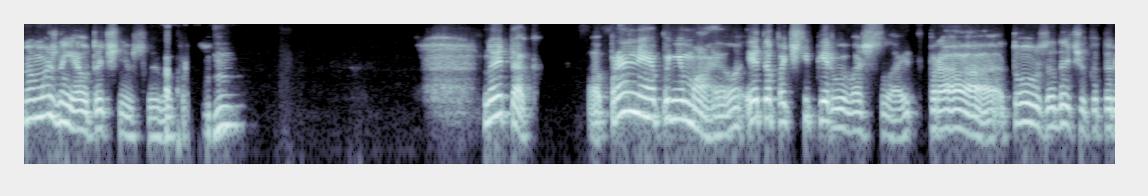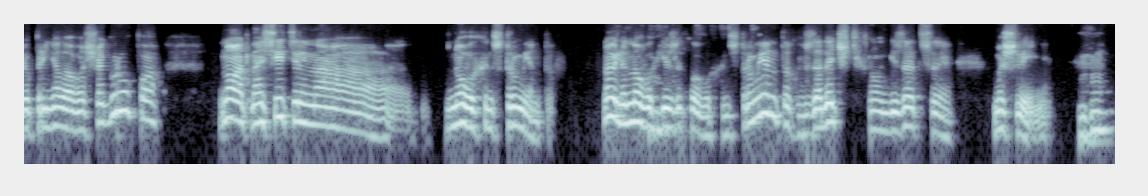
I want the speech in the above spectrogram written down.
Ну, можно я уточню свой вопрос? Угу. Ну, итак, а, правильно я понимаю, это почти первый ваш слайд про ту задачу, которую приняла ваша группа, но относительно новых инструментов ну или новых языковых инструментах в задаче технологизации мышления. Угу.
